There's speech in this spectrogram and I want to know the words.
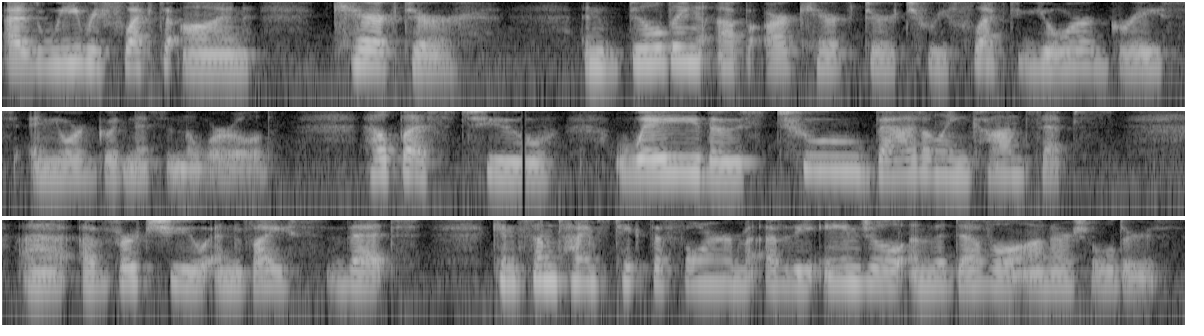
as we reflect on character and building up our character to reflect your grace and your goodness in the world, help us to weigh those two battling concepts uh, of virtue and vice that can sometimes take the form of the angel and the devil on our shoulders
